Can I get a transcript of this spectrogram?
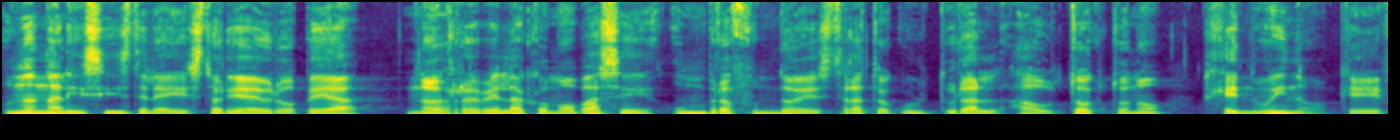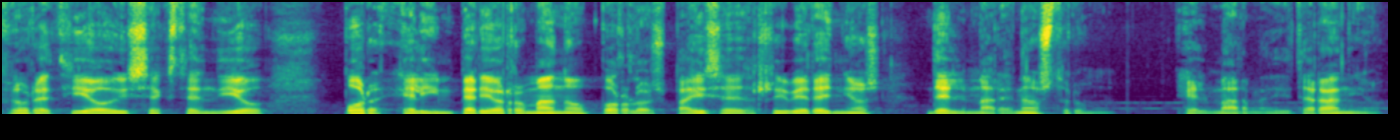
Un análisis de la historia europea nos revela como base un profundo estrato cultural autóctono genuino que floreció y se extendió por el Imperio romano por los países ribereños del Mare Nostrum el mar Mediterráneo,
